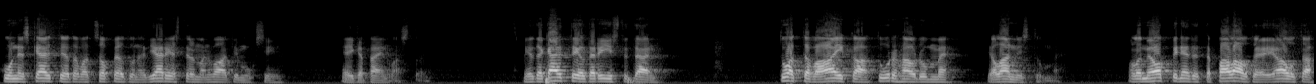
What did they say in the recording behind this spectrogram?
kunnes käyttäjät ovat sopeutuneet järjestelmän vaatimuksiin, eikä päinvastoin. Miltä käyttäjiltä riistetään tuottavaa aikaa, turhaudumme ja lannistumme. Olemme oppineet, että palaute ei auta,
